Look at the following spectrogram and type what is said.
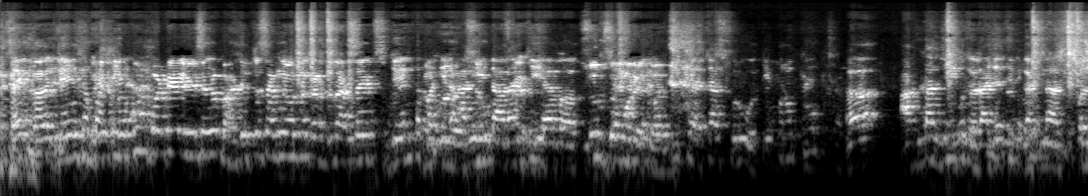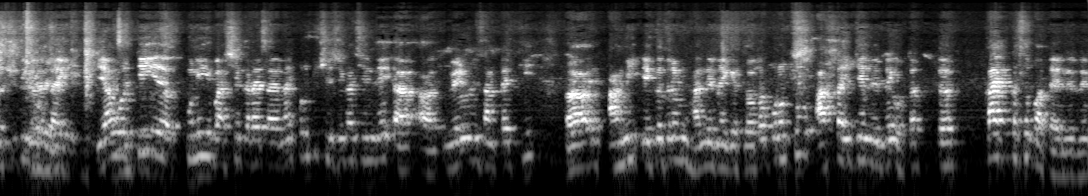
साहेब अ, जयंत म्हणजे पाटील प्रफुल्ल पटेल हे सगळं भाजपच्या सांगण्यावरनं करतात असं एक जयंत पाटील आणि दादांची या ब- सूर समोर येतोय. चर्चा सुरू होती परंतु अ, आता जी राज्यातील घटना परिस्थिती घडत आहे यावरती अ, कुणीही भाष्य करायचं नाही परंतु शशिकांत शिंदे अ, अ, वेळोवेळी सांगतायत की अ, आम्ही एकत्र येऊन हा निर्णय घेतला होता परंतु आता हे जे निर्णय होतात तर काय कसं पाहताय निर्णय?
